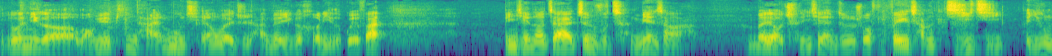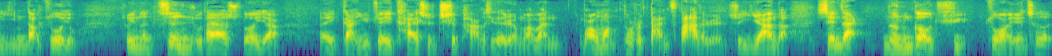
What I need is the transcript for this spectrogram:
因为那个网约平台目前为止还没有一个合理的规范，并且呢，在政府层面上啊，没有呈现就是说非常积极的一种引导作用。所以呢，正如大家说的一样，哎，敢于最开始吃螃蟹的人，往往往往都是胆子大的人，是一样的。现在能够去做网约车。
